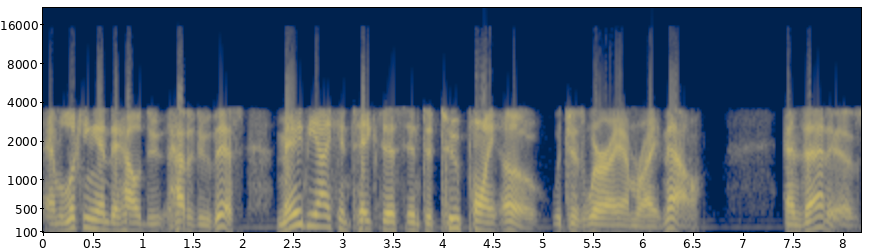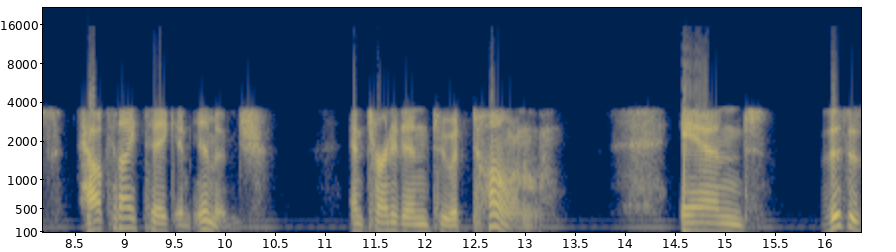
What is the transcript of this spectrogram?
am looking into how do how to do this, maybe I can take this into 2.0, which is where I am right now. And that is, how can I take an image and turn it into a tone? And this is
